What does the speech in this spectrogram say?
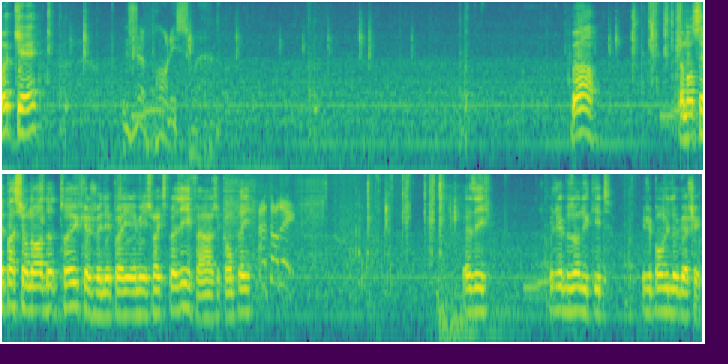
Ok. Je prends les soins. Bon. Comme on sait pas si on aura d'autres trucs, je vais déployer les munitions explosives, hein, j'ai compris. Attendez Vas-y. J'ai besoin du kit? J'ai pas envie de le gâcher.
